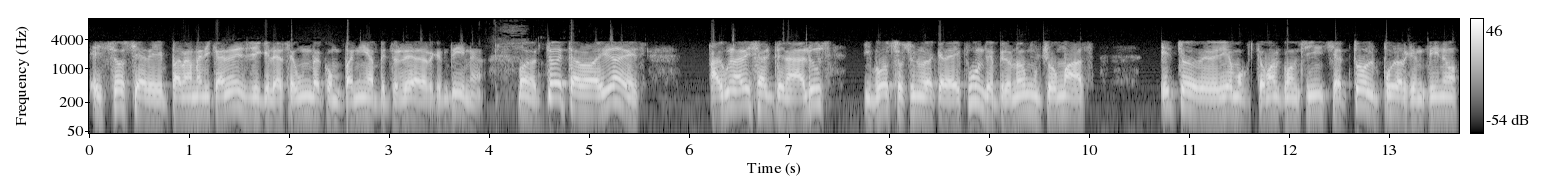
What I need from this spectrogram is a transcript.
es socia de Pan American Energy, que es la segunda compañía petrolera de Argentina. Bueno, todas estas realidades alguna vez salten a la luz y vos sos uno de que la difunde, pero no mucho más, esto deberíamos tomar conciencia, todo el pueblo argentino,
